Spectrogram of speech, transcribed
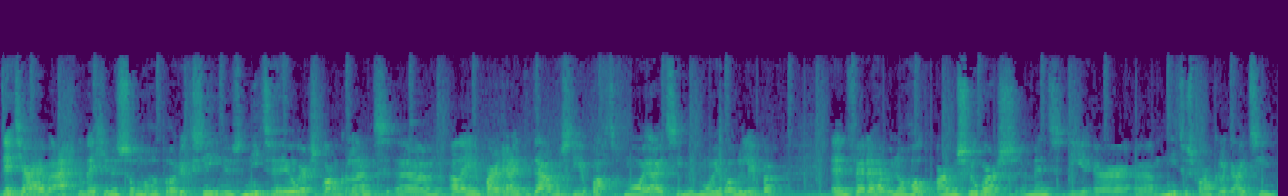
Dit jaar hebben we eigenlijk een beetje een sombere productie, dus niet zo heel erg sprankelend. Um, alleen een paar rijke dames die er prachtig mooi uitzien met mooie rode lippen. En verder hebben we nog een hoop arme sloebers, mensen die er um, niet zo sprankelijk uitzien,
